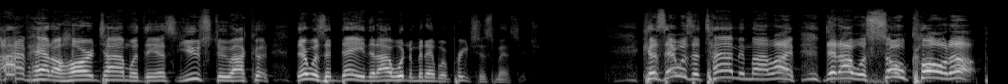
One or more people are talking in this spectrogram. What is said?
I've had a hard time with this. Used to, I could. There was a day that I wouldn't have been able to preach this message. Because there was a time in my life that I was so caught up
